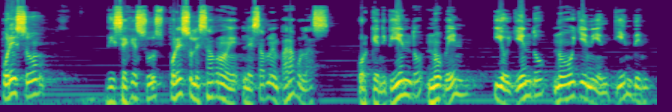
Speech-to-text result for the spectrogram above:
Por eso, dice Jesús, por eso les hablo, les en parábolas, porque viendo no ven y oyendo no oyen ni entienden.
